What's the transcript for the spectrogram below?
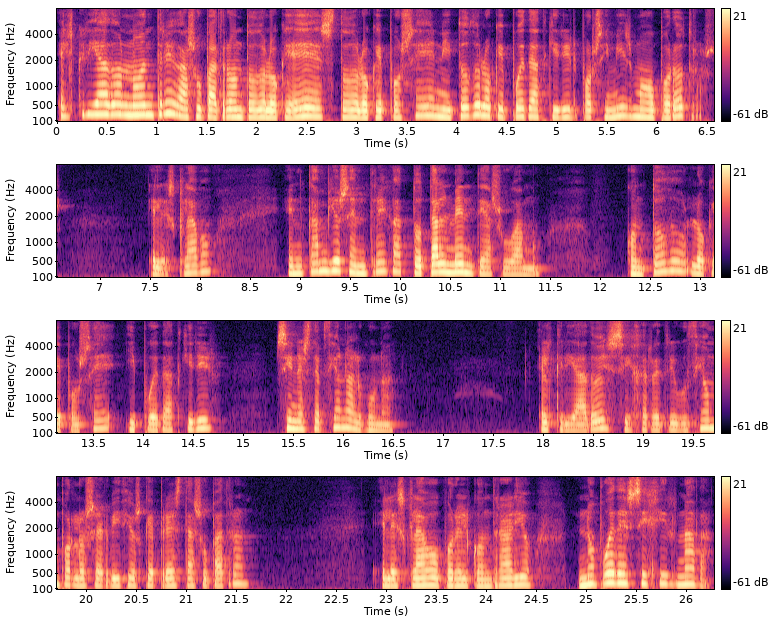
el criado no entrega a su patrón todo lo que es, todo lo que posee, ni todo lo que puede adquirir por sí mismo o por otros. El esclavo, en cambio, se entrega totalmente a su amo, con todo lo que posee y puede adquirir, sin excepción alguna. El criado exige retribución por los servicios que presta a su patrón. El esclavo, por el contrario, no puede exigir nada,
